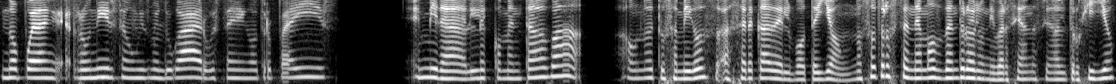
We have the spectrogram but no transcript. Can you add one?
no puedan reunirse en un mismo lugar o estén en otro país? Eh, mira, le comentaba a uno de tus amigos acerca del botellón. Nosotros tenemos dentro de la Universidad Nacional de Trujillo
